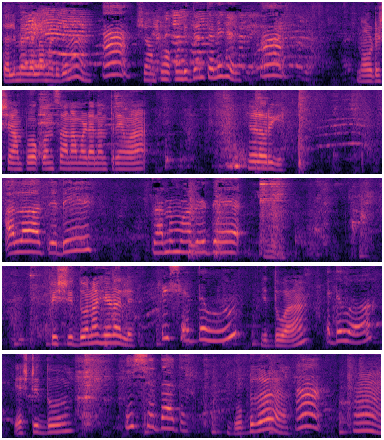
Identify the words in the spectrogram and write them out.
ತಲೆ ಮ್ಯಾಗೆಲ್ಲ ಮಾಡಿದೇನ? ಶಾಂಪು ಹಾಕೊಂಡಿದ್ದೇನೆ ತಲೆಗೆ? ನೋಡ್ರಿ ಶಾಂಪು ಹಾಕೊಂಡು ಸ್ನಾನ ಮಾಡ್ಯಾನಂತ್ರಿ ಅವ. ಹೇಳೋರಿಗೆ ಫಿಶ್ ಇದ್ದವನ ಹೇಳಲ್ಲಿ ಅದು ಎಷ್ಟಿದ್ದು? ದೊಡ್ಡದ? ಹ್ಮ್.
